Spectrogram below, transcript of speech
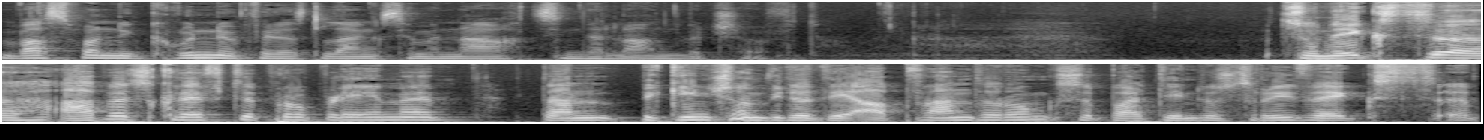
Was waren die Gründe für das langsame Nachziehen der Landwirtschaft? Zunächst äh, Arbeitskräfteprobleme, dann beginnt schon wieder die Abwanderung. Sobald die Industrie wächst, äh,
